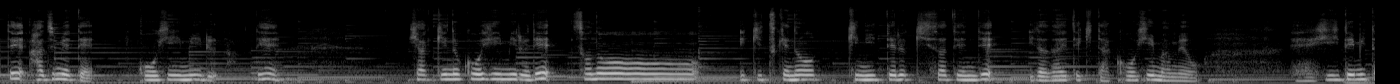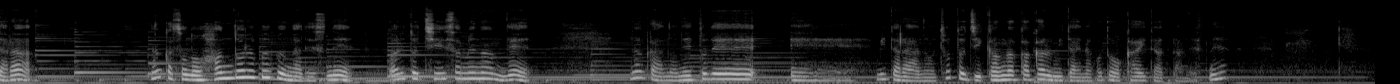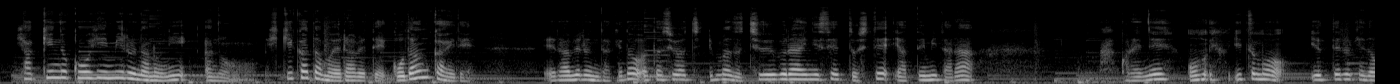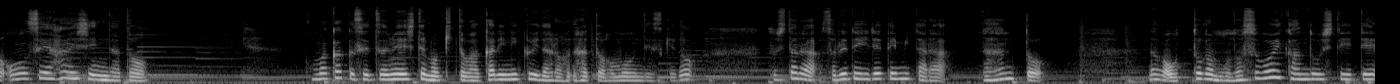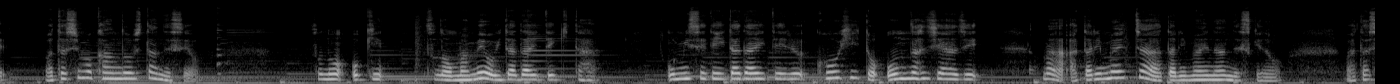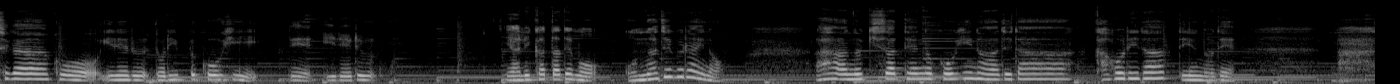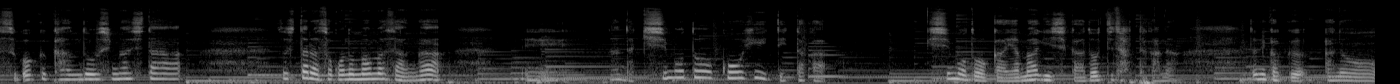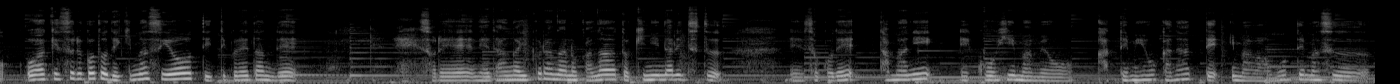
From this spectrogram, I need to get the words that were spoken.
で初めてコーヒーミルで100均のコーヒーミルでその行きつけの気に入ってる喫茶店でいただいてきたコーヒー豆を、えー、引いてみたらなんかそのハンドル部分がですね割と小さめなんでなんかあのネットで、えー、見たらあのちょっと時間がかかるみたいなことを書いてあったんですね。100均のコーヒーミルなのにあの引き方も選べて5段階で選べるんだけど私はまず中ぐらいにセットしてやってみたら、まあ、これねいつも言ってるけど音声配信だと細かく説明してもきっと分かりにくいだろうなと思うんですけどそしたらそれで入れてみたらなんとなんか夫がものすごい感動していて私も感動したんですよ。そのおきその豆をいただいてきたお店でいただいているコーヒーと同じ味まあ当たり前っちゃ当たり前なんですけど私がこう入れるドリップコーヒーで入れるやり方でも同じぐらいのあああの喫茶店のコーヒーの味だ香りだっていうのでまあすごく感動しました。そしたらそこのママさんが、えー、なんだ岸本コーヒーって言ったか岸本か山岸かどっちだったかな。とにかくあのお分けすることできますよって言ってくれたんで、えー、それ値段がいくらなのかなと気になりつつえそこでたまに、えコーヒー豆を買ってみようかなって今は思ってます。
